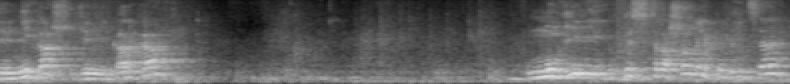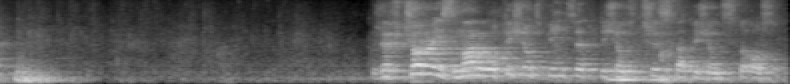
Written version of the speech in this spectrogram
dziennikarz, dziennikarka mówili wystraszonej publice, że wczoraj zmarło 1500, 1300, 1100 osób.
